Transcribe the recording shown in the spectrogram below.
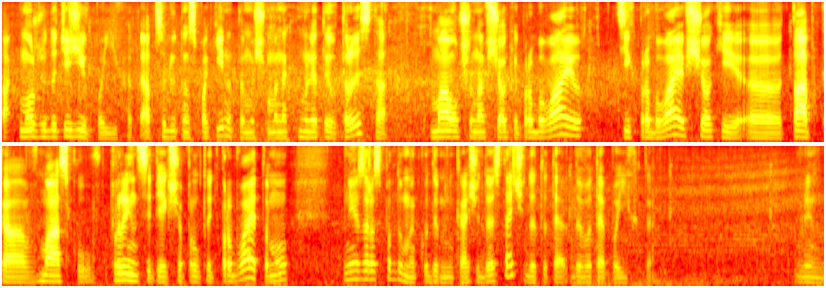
так можу і до тяжів поїхати. Абсолютно спокійно, тому що в мене кумулятив 300, маушена в щоки пробиваю, цих пробиваю в щоки, е, тапка в маску, в принципі, якщо пролетить, пробиває, тому ну, я зараз подумаю, куди мені краще до СТ чи до до поїхати. Блін,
